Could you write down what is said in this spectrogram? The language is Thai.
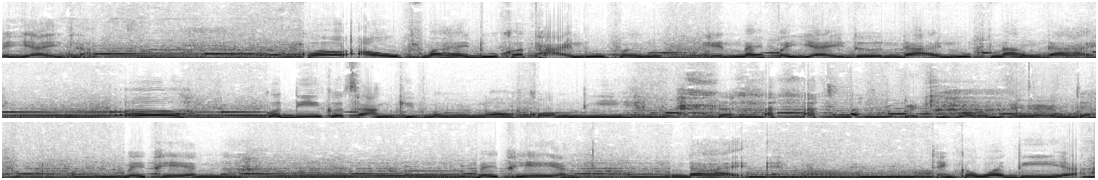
ไปใหญ่นะก็เอามาให้ดูเขาถ่ายรูปไปดูเห็นไหมไปใหญ่เดินได้ลูกนั่งได้ เออ ก็ดีกว่าสั่งกินเหมือนกันเนาะของดีแล้วคิดว่ามันแพงไหมจ้ะไม่แพงนะ ไม่แพงได้ฉันก็ว่าดีอะ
